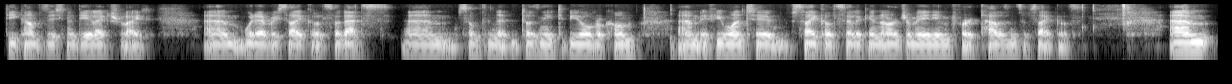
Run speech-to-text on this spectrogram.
decomposition of the electrolyte um, with every cycle. So that's um, something that does need to be overcome um, if you want to cycle silicon or germanium for thousands of cycles. Um,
